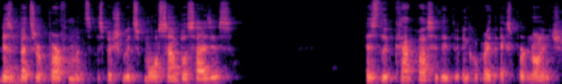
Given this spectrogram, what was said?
It has better performance, especially with small sample sizes. Has the capacity to incorporate expert knowledge.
